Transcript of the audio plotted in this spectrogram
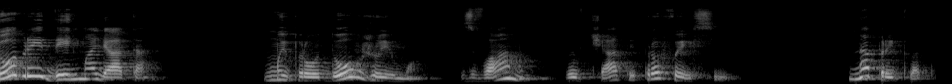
Добрий день, малята! Ми продовжуємо з вами вивчати професії. Наприклад,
